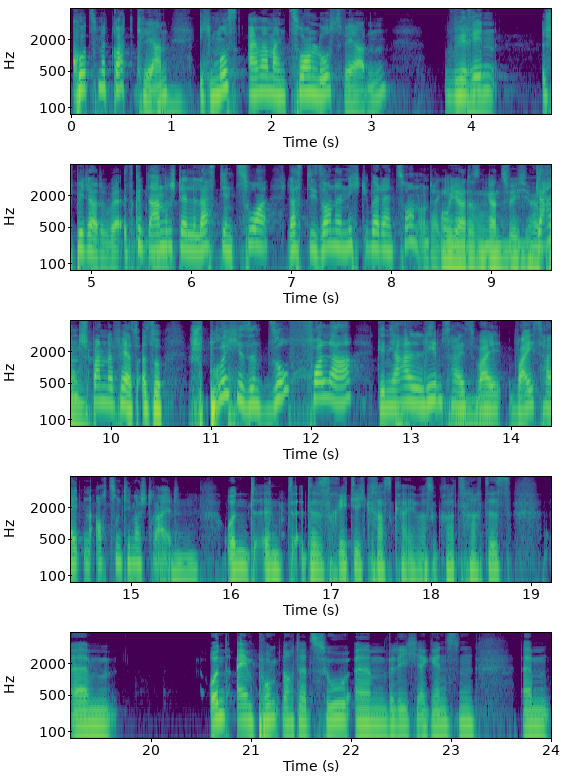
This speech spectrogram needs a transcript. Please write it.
kurz mit Gott klären. Ich muss einmal meinen Zorn loswerden. Wir reden später drüber. Es gibt eine andere Stelle, lass den Zorn, lass die Sonne nicht über deinen Zorn untergehen. Oh ja, das ist ein ganz wichtiger Ganz Punkt. spannender Vers. Also Sprüche sind so voller geniale Lebensweisheiten auch zum Thema Streit. Mhm. Und, und das ist richtig krass, Kai, was du gerade sagtest. Ähm, und ein Punkt noch dazu ähm, will ich ergänzen. Ähm,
